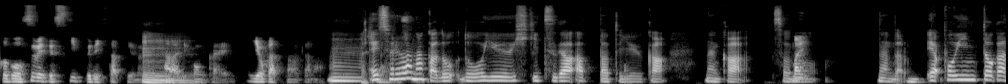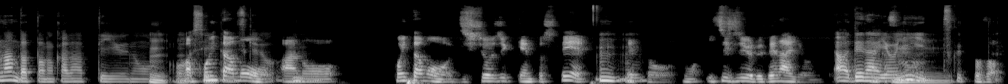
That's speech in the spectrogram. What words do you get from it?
ことをすべてスキップできたっていうのが、かなり今回良かったのかな。うんえ、それはなんかど、どういう秘訣があったというか、なんか、そまの、なんだろう。うんいや、ポイントが何だったのかなっていうのをうん教まあ、ポイントは。もう、あの、ポイントはもう実証実験として、うん、うんうんえっと、もう1ジュール出ないように。あ、出ないように作っそうそう。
